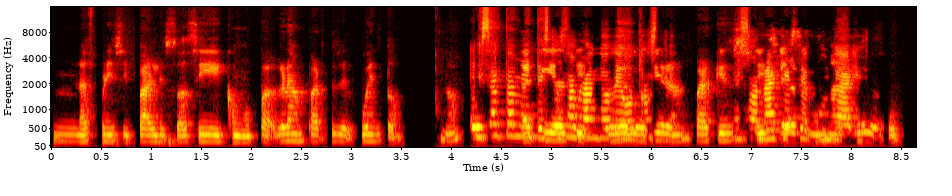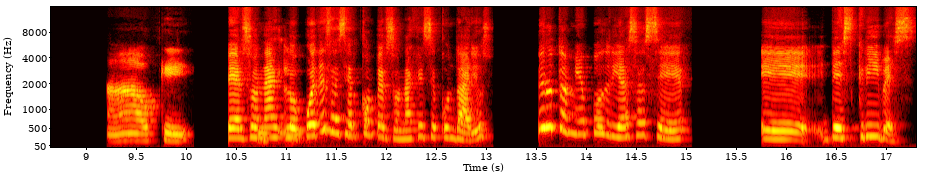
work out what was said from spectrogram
las principales o así como gran parte del cuento, ¿no? Exactamente, estás hablando de otros personajes secundarios. Ah, ok. Lo puedes hacer con personajes secundarios, pero también podrías hacer, eh, describes,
